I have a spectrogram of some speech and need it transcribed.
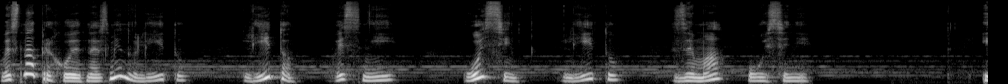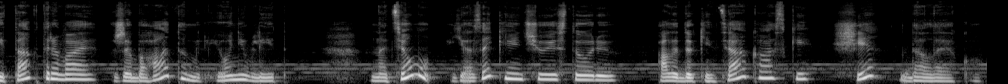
весна приходить на зміну літу, літо весні, осінь літу, зима осені. І так триває вже багато мільйонів літ. На цьому я закінчую історію, але до кінця казки ще далеко.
